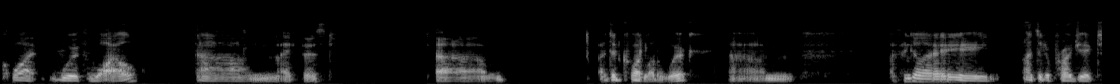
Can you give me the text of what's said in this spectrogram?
quite worthwhile um, at first. Um, I did quite a lot of work. Um, I think I I did a project.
